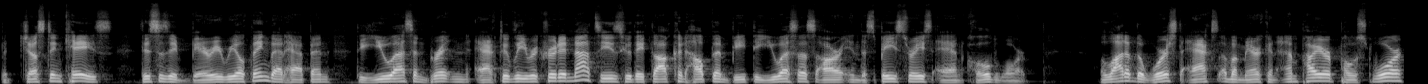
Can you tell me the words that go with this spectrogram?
but just in case, this is a very real thing that happened. The US and Britain actively recruited Nazis who they thought could help them beat the USSR in the space race and Cold War. A lot of the worst acts of American empire post war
